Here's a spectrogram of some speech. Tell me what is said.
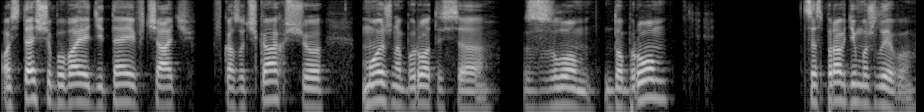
ось те, що буває, дітей вчать в казочках, що можна боротися з злом добром, це справді можливо.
